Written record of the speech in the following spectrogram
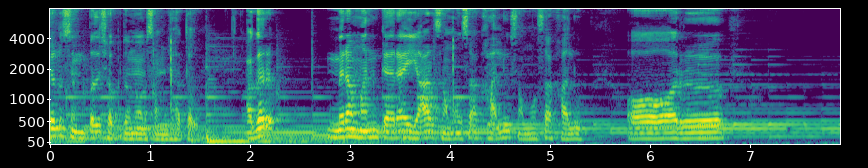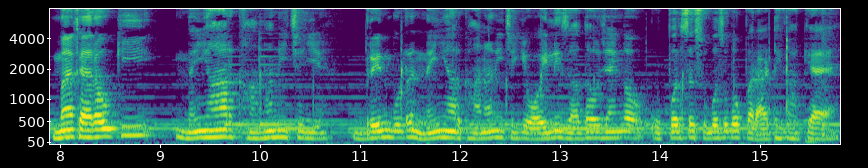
चलो सिंपल शब्दों में समझाता हूँ। अगर मेरा मन कह रहा है, यार, समोसा खा लूँ, समोसा खा लूँ, और मैं कह रहा हूँ कि, नहीं यार, खाना नहीं चाहिए। ब्रेन बोल रहा है, नहीं यार, खाना नहीं चाहिए ऑयली ज़्यादा हो जाएगा, ऊपर से सुबह सुबह पराठे खा के आया है।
